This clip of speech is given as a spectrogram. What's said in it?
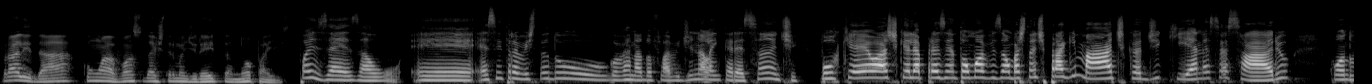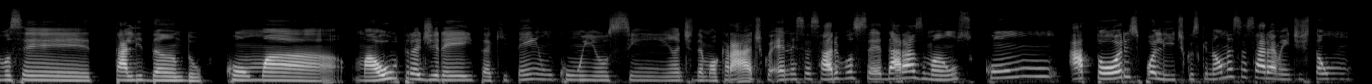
para lidar com o avanço da extrema-direita no país. Pois é, Esaú. É, essa entrevista do governador Flávio Dino é interessante porque eu acho que ele apresentou uma visão bastante pragmática de que é necessário, quando você está lidando com uma, uma ultradireita que tem um cunho, sim, antidemocrático, é necessário você dar as mãos com atores políticos que não necessariamente estão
